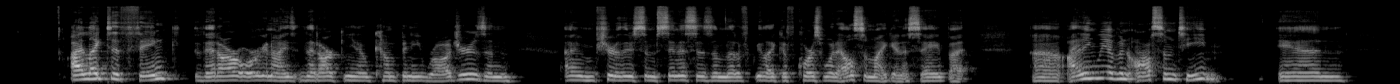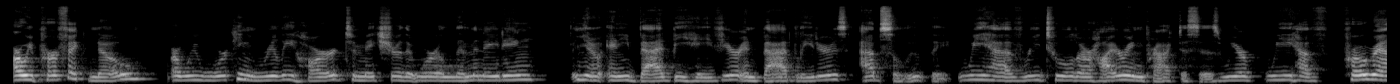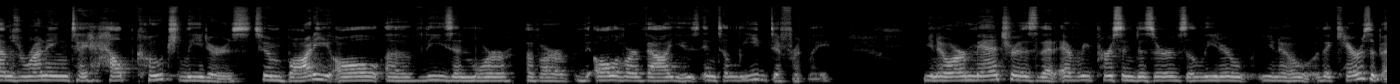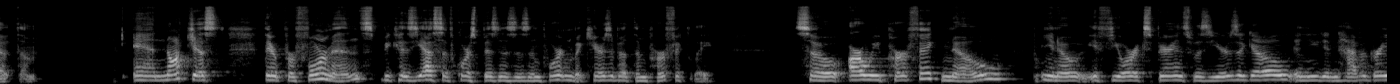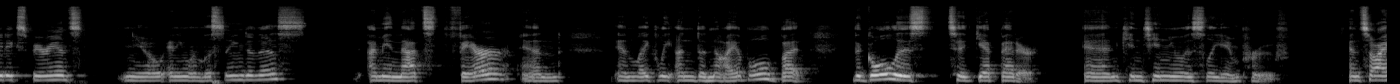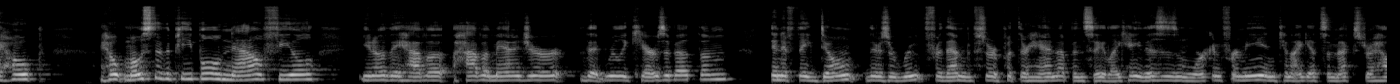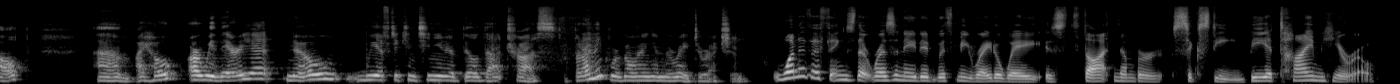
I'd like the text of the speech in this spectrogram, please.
I like to think that our organize that our, you know, company Rogers and I'm sure there's some cynicism that if we like of course what else am I going to say, but uh, I think we have an awesome team. And are we perfect? No. Are we working really hard to make sure that we're eliminating you know any bad behavior and bad leaders? Absolutely. We have retooled our hiring practices. We are we have programs running to help coach leaders to embody all of these and more of our all of our values and to lead differently. You know our mantra is that every person deserves a leader you know that cares about them. And not just their performance because yes of course business is important but cares about them perfectly so, are we perfect? No. You know, if your experience was years ago and you didn't have a great experience, you know, anyone listening to this, I mean, that's fair and and likely undeniable, but the goal is to get better and continuously improve. And so I hope I hope most of the people now feel, you know, they have a have a manager that really cares about them. And if they don't, there's a route for them to sort of put their hand up and say, like, hey, this isn't working for me and can I get some extra help? Um, I hope. Are we there yet? No, we have to continue to build that trust. But I think we're going in the right direction. One of the things that resonated with me right away is thought number 16 be a time hero.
